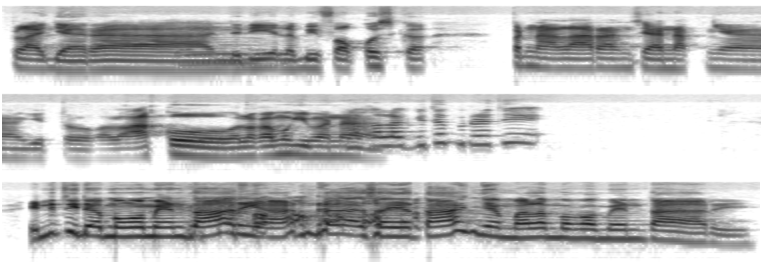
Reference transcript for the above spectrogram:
pelajaran. Hmm. Jadi lebih fokus ke penalaran si anaknya gitu. Kalau aku, kalau kamu gimana? Nah, kalau gitu berarti Ini tidak mengomentari Anda, saya tanya malah mengomentari.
